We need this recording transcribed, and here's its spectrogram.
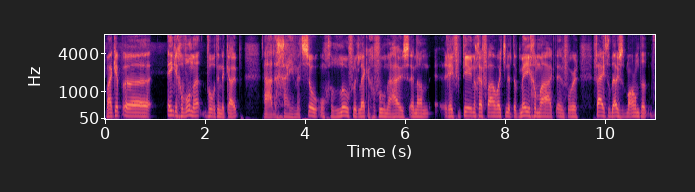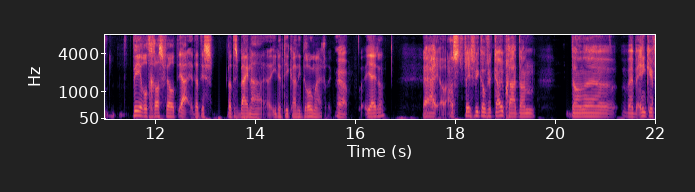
Maar ik heb eh één keer gewonnen, bijvoorbeeld in de Kuip. Ja, dan ga je met zo ongelooflijk lekker gevoel naar huis. En dan reflecteer je nog even aan wat je net hebt meegemaakt. En voor 50.000 man op dat wereldgrasveld. Ja, dat is, dat is bijna eh, identiek aan die droom eigenlijk. Ja. Jij dan? Ja, als het specifiek over de Kuip gaat, dan... dan eh, we hebben één keer 5-1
